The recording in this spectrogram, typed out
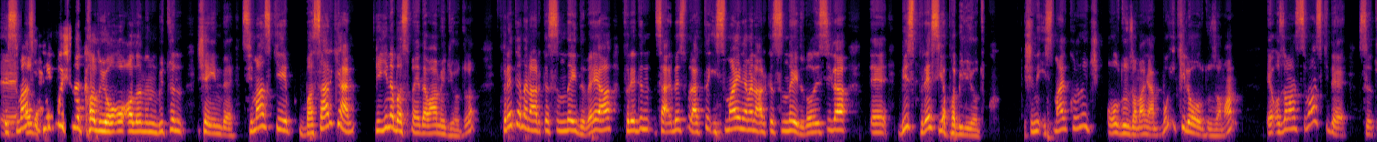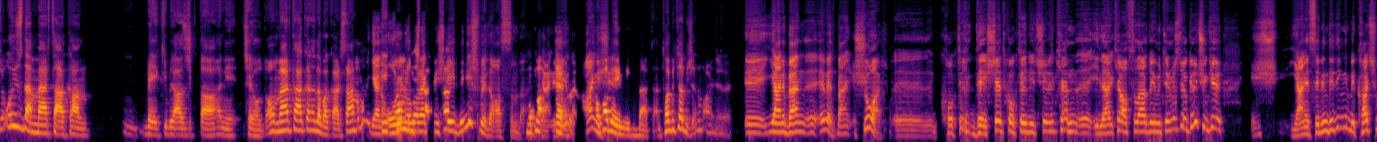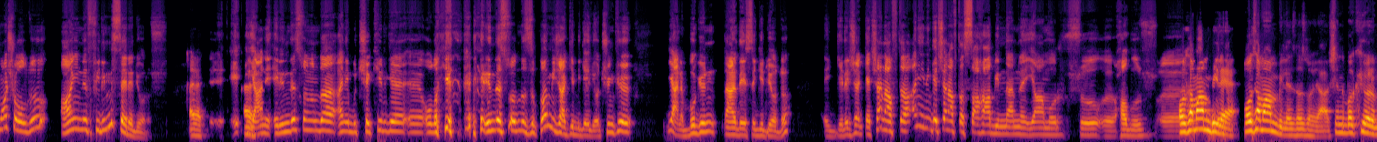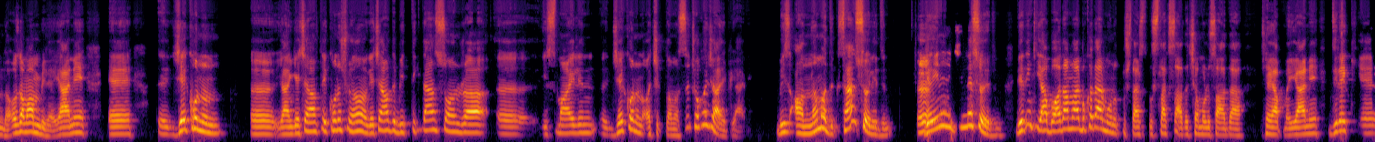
E, Simanski tek başına kalıyor o alanın bütün şeyinde. Simanski basarken ki yine basmaya devam ediyordu. Fred hemen arkasındaydı veya Fred'in serbest bıraktığı İsmail hemen arkasındaydı. Dolayısıyla e, biz pres yapabiliyorduk. Şimdi İsmail Kurunic olduğu zaman yani bu ikili olduğu zaman e, o zaman Simanski de sırtıyor. O yüzden Mert Hakan belki birazcık daha hani şey oldu. Ama Mert Hakan'a da bakarsan ama yani oyun olarak bir şey değişmedi aslında. Topa, yani evet, değil mi? Aynı topa şey. değmedi zaten. Tabii tabii canım aynen öyle. Ee, yani ben evet ben şu var. E, kokteyl dehşet kokteyl içirirken e, ileriki haftalarda ümitlerimiz yok çünkü ş- yani senin dediğin gibi kaç maç oldu aynı filmi seyrediyoruz. Evet. E, Evet. Yani elinde sonunda hani bu çekirge e, olayı elinde sonunda zıplamayacak gibi geliyor. Çünkü yani bugün neredeyse gidiyordu. E, gelecek geçen hafta hani geçen hafta saha bilmem ne yağmur, su, e, havuz. e, O zaman bile, o zaman bile Zazo ya. Şimdi bakıyorum da o zaman bile. Yani e, e, Ceko'nun e, yani geçen haftayı konuşmuyorum ama geçen hafta bittikten sonra e, İsmail'in e, Ceko'nun açıklaması çok acayip yani. Biz anlamadık. Sen söyledin. Evet. Yayının içinde söyledin. Dedin ki ya bu adamlar bu kadar mı unutmuşlar ıslak sahada, çamurlu sahada şey yapmayı. Yani direkt e,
